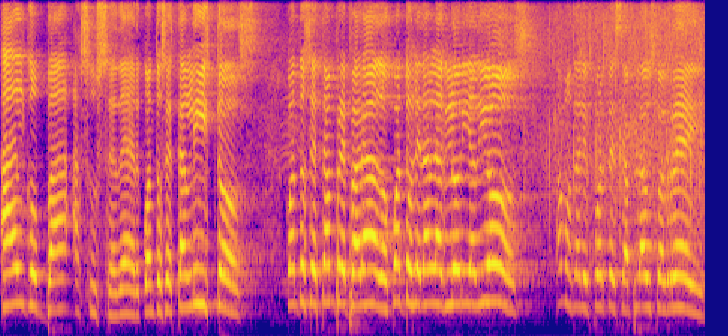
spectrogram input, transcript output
Algo va a suceder. ¿Cuántos están listos? ¿Cuántos están preparados? ¿Cuántos le dan la gloria a Dios? Vamos, dale fuerte ese aplauso al Rey.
